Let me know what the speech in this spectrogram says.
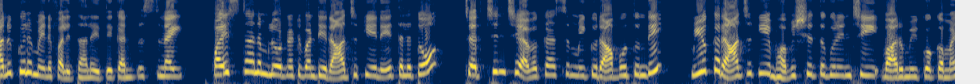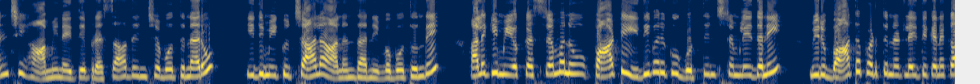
అనుకూలమైన ఫలితాలైతే కనిపిస్తున్నాయి. పై స్థానంలో ఉన్నటువంటి రాజకీయ నేతలతో చర్చించే అవకాశం మీకు రాబోతుంది. మీ యొక్క రాజకీయ భవిష్యత్తు గురించి వారు మీకు ఒక మంచి హామీనైతే ప్రసాదించబోతున్నారు. ఇది మీకు చాలా ఆనందాన్ని ఇవ్వబోతుంది. అలాగే మీ యొక్క శ్రమను పార్టీ ఇదివరకు గుర్తించడం లేదని మీరు బాధపడుతున్నట్లయితే కనుక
